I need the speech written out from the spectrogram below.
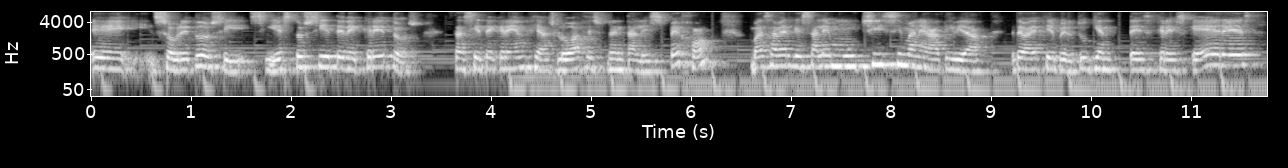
eh, sobre todo si, si estos siete decretos estas siete creencias lo haces frente al espejo, vas a ver que sale muchísima negatividad. Te va a decir, pero tú quién te crees que eres,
